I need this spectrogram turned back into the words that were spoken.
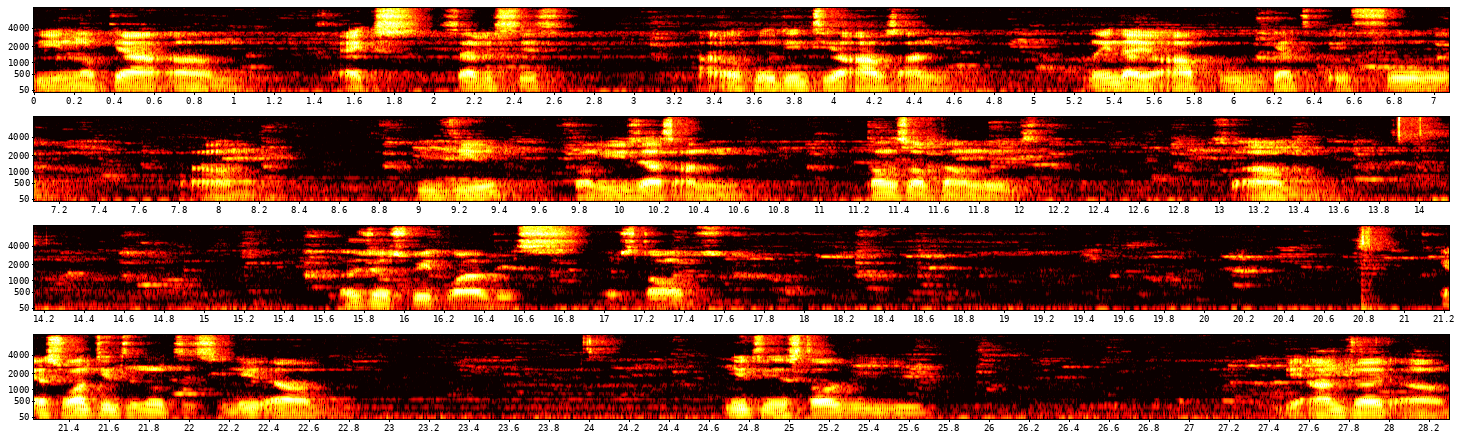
the Nokia um, X services, and uploading to your apps and knowing that your app will get a full um, review from users and tons of downloads. So um, let's just wait while this installs. Yes, one thing to notice, you need um need to install the the Android um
